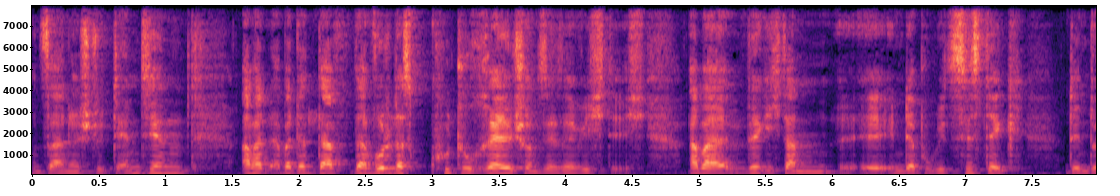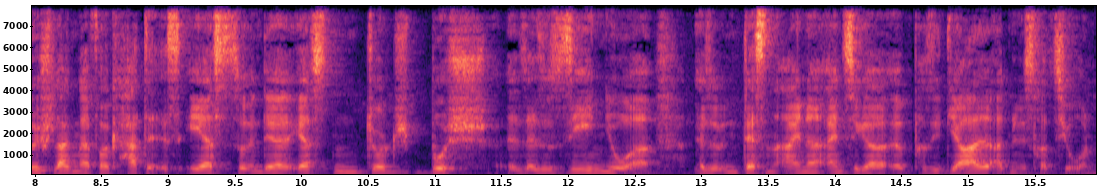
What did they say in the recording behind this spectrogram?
und seine Studentin. Aber, aber da, da wurde das kulturell schon sehr, sehr wichtig. Aber wirklich dann äh, in der Publizistik den durchschlagenden Erfolg hatte es erst so in der ersten George Bush, also Senior, also in dessen eine einziger äh, Präsidialadministration.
